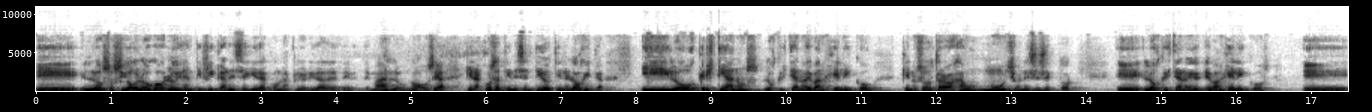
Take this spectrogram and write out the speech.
Eh, los sociólogos lo identifican enseguida con las prioridades de, Maslow, ¿no? O sea, que la cosa tiene sentido, tiene lógica. Y los cristianos, los cristianos evangélicos, que nosotros trabajamos mucho en ese sector, eh, los cristianos evangélicos, eh,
